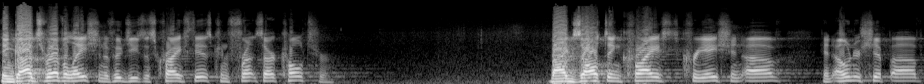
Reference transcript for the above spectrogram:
And God's revelation of who Jesus Christ is confronts our culture. By exalting Christ's creation of and ownership of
